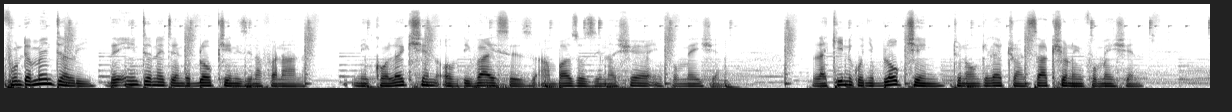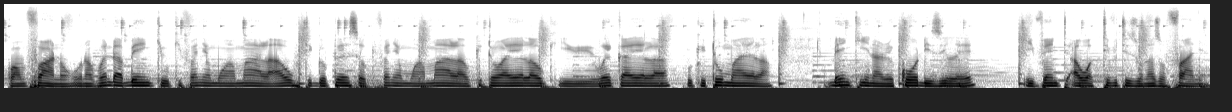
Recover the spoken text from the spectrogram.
Fundamentally the internet and the blockchain zinafanana. Ni collection of devices ambazo zina share information. Lakini kwenye blockchain tunaongelea transactional information kwa mfano unavyoenda benki ukifanya muamala au tigo pesa ukifanya muamala ukitoa hela ukiweka hela ukituma hela benki ina rekodi zile event au activities unazofanya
